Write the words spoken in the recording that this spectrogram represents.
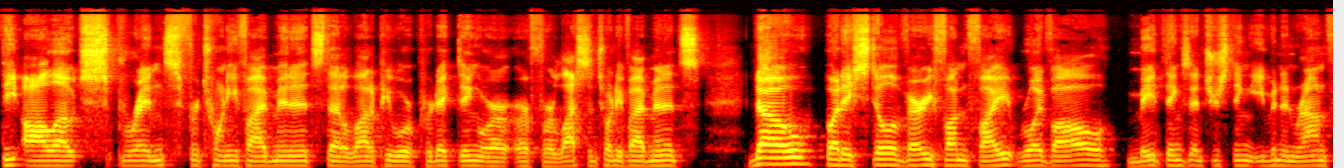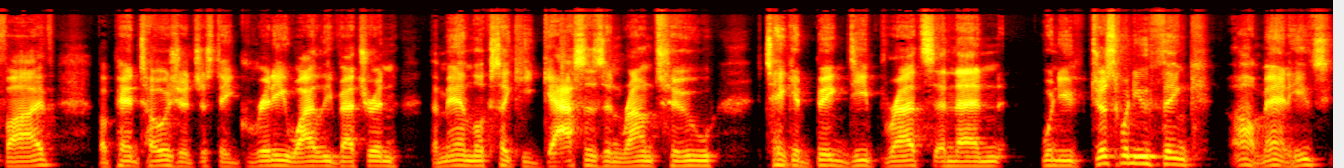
the all out sprint for 25 minutes that a lot of people were predicting or, or for less than 25 minutes? No, but it's still a very fun fight. Royval made things interesting even in round five, but Pantoja, just a gritty, wily veteran. The man looks like he gasses in round two, taking big, deep breaths. And then when you just when you think, oh man, he's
